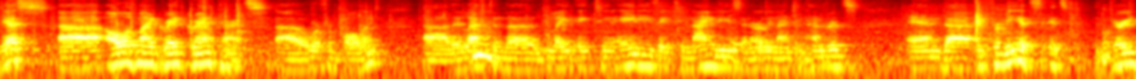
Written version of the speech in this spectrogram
Yes, uh, all of my great grandparents uh, were from Poland. Uh, they left in the late 1880s, 1890s, and early 1900s. And, uh, and for me, it's, it's very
